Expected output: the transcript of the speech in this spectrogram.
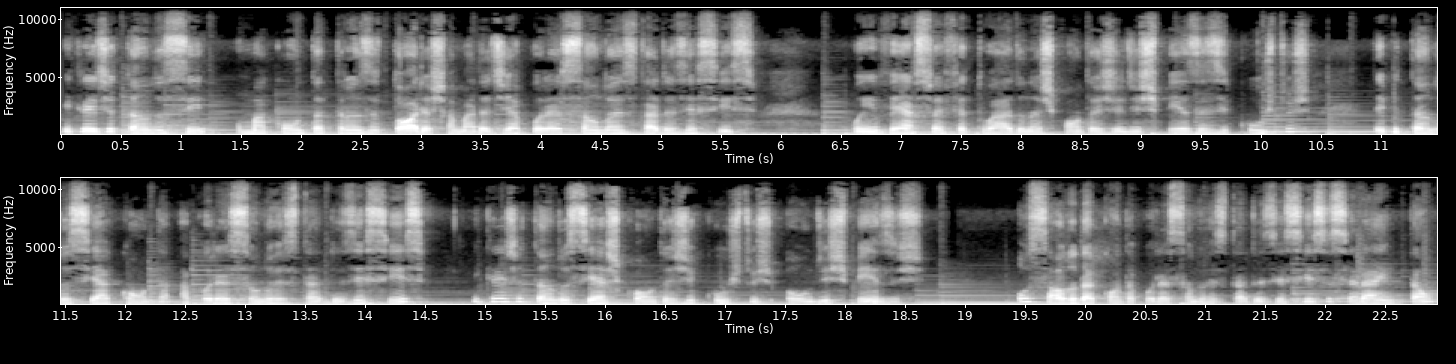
e creditando-se uma conta transitória chamada de apuração do resultado do exercício. O inverso é efetuado nas contas de despesas e custos, debitando-se a conta apuração do resultado do exercício e creditando-se as contas de custos ou despesas. O saldo da conta apuração do resultado do exercício será então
